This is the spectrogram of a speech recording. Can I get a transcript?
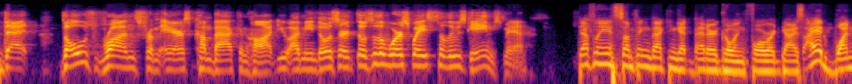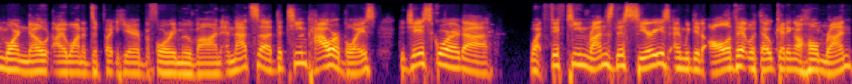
that those runs from airs come back and haunt you, I mean, those are those are the worst ways to lose games, man definitely something that can get better going forward, guys. I had one more note I wanted to put here before we move on, and that's uh, the team power boys. The Jays scored uh, what 15 runs this series and we did all of it without getting a home run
